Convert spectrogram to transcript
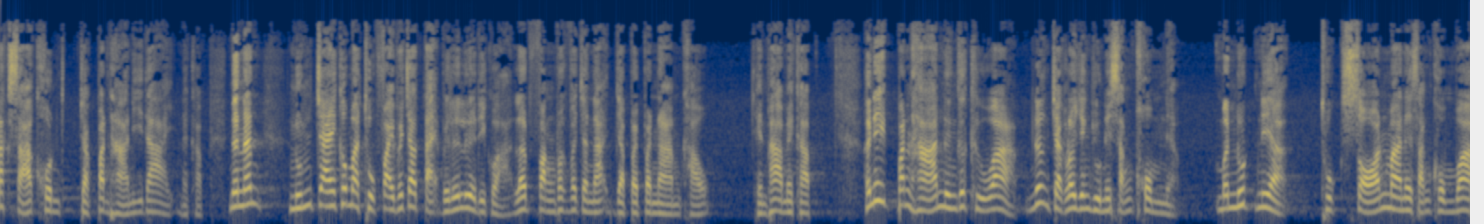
รักษาคนจากปัญหานี้ได้นะครับ ดังนั้นหนุนใจเขามาถูกไฟพระเจ้าแตะไปเรื่อยๆดีกว่า แล้วฟังพระวจนะอย่าไปประนามเขาเห็นภาพไหมครับคราวนี้ปัญหาหนึ่งก็คือว่าเนื่องจากเรายังอยู่ในสังคมเนี่ย มนุษย์เนี่ยถูกสอนมาในสังคมว่า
